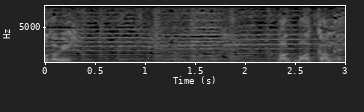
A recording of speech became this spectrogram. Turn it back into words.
चलो कबीर। वक्त बहुत कम है।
